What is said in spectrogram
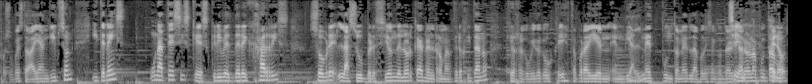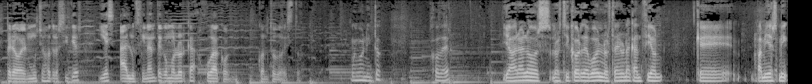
por supuesto, a Ian Gibson y tenéis una tesis que escribe Derek Harris sobre la subversión de Lorca en el romancero gitano, que os recomiendo que busquéis, está por ahí en, en dialnet.net, la podéis encontrar. Sí, la pero en muchos otros sitios, y es alucinante cómo Lorca juega con, con todo esto. Muy bonito. Joder. Y ahora los, los chicos de Ball nos traen una canción que para mí es mi,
